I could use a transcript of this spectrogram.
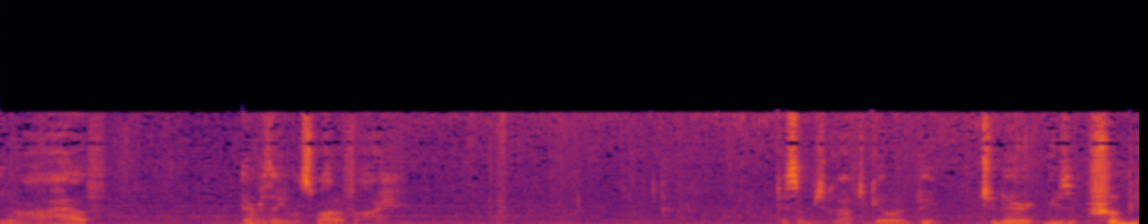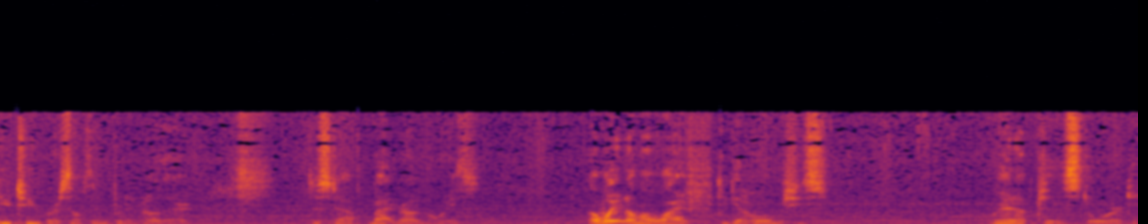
you know I have everything on Spotify. Guess I'm just gonna have to go and pick generic music from YouTube or something and put it on there. Just to have background noise. I'm waiting on my wife to get home. She's ran up to the store to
